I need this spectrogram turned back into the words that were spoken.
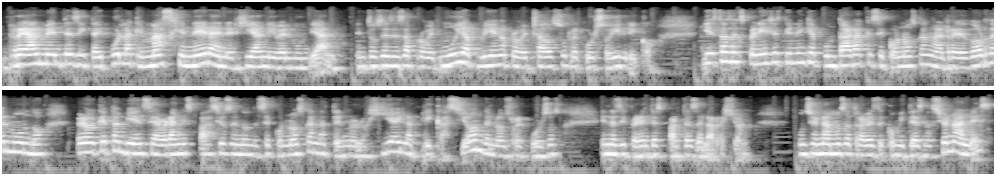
Realmente es Itaipú la que más genera energía a nivel mundial. Entonces es muy bien aprovechado su recurso hídrico. Y estas experiencias tienen que apuntar a que se conozcan alrededor del mundo, pero que también se abran espacios en donde se conozcan la tecnología y la aplicación de los recursos en las diferentes partes de la región. Funcionamos a través de comités nacionales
